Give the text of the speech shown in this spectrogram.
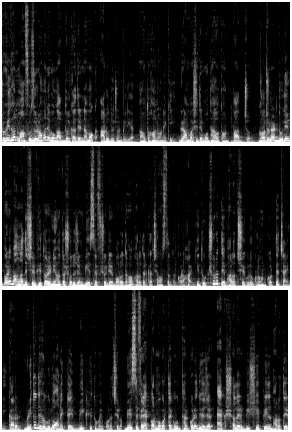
শহীদ হন মাহফুজুর রহমান এবং আব্দুল কাদের নামক আরও দুজন বিডিআর। আহত হন অনেকেই। গ্রামবাসীদের মধ্যে আহত হন পাঁচজন ঘটনার দুদিন পরে বাংলাদেশের ভিতরে নিহত ষোলো জন বিএসএফ সৈন্যের মরদেহ ভারতের কাছে হস্তান্তর করা হয়। কিন্তু শুরুতে ভারত সেগুলো গ্রহণ করতে চায়নি, কারণ মৃতদেহগুলো অনেকটাই বিকৃত হয়ে পড়েছিল। বিএসএফ এর এক কর্মকর্তাকে উদ্ধার করে দুই হাজার এক সালের বিশে এপ্রিল ভারতের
